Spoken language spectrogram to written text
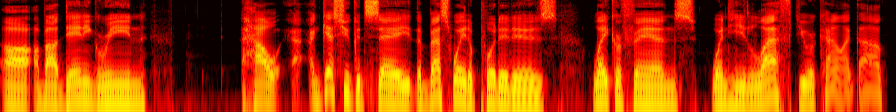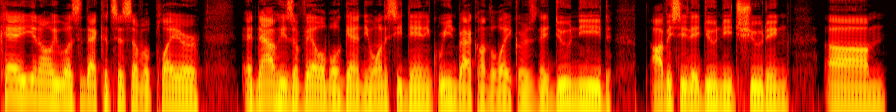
uh, about Danny Green. How I guess you could say the best way to put it is Laker fans when he left, you were kind of like, oh, okay, you know, he wasn't that consistent of a player, and now he's available again. You want to see Danny Green back on the Lakers. They do need, obviously, they do need shooting. Um,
